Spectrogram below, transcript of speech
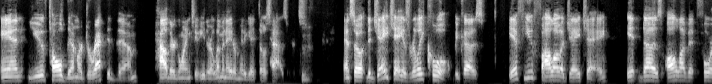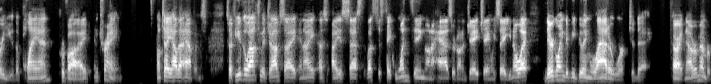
and you've told them or directed them how they're going to either eliminate or mitigate those hazards. Mm. And so the JHA is really cool because if you follow a JHA, it does all of it for you the plan, provide, and train. I'll tell you how that happens. So if you go out to a job site and I, I assess, let's just take one thing on a hazard on a JHA and we say, you know what? They're going to be doing ladder work today. All right, now remember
